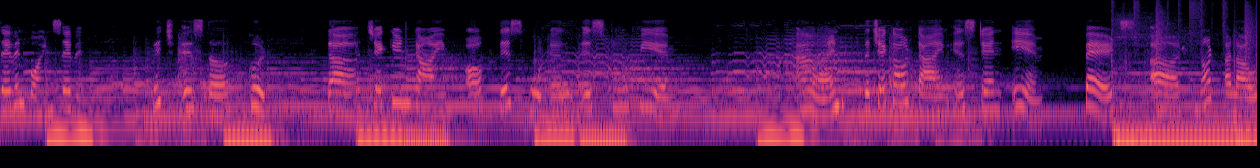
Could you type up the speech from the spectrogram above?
7.7, which is the good. The check-in time of this hotel is 2 p.m. and the checkout time is 10 a.m. Pets are not allowed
